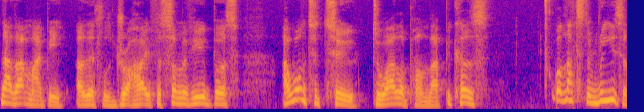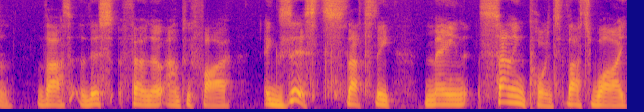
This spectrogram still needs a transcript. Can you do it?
Now that might be a little dry for some of you, but I wanted to dwell upon that because, well, that's the reason that this phono amplifier exists. That's the main selling point. That's why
